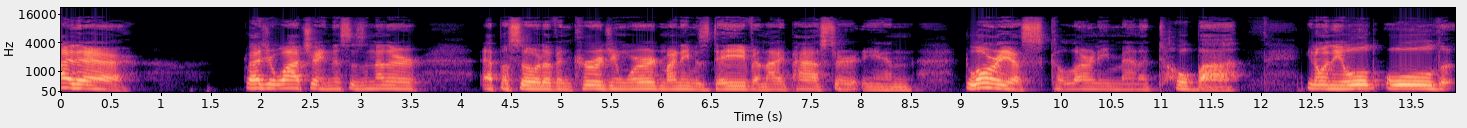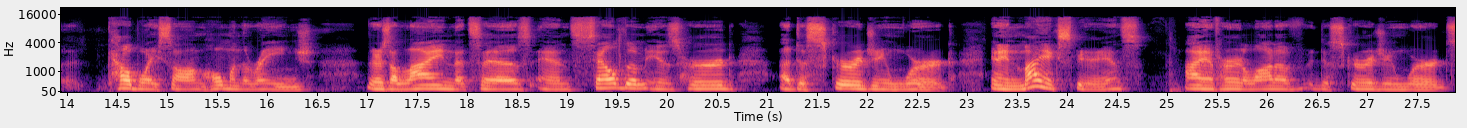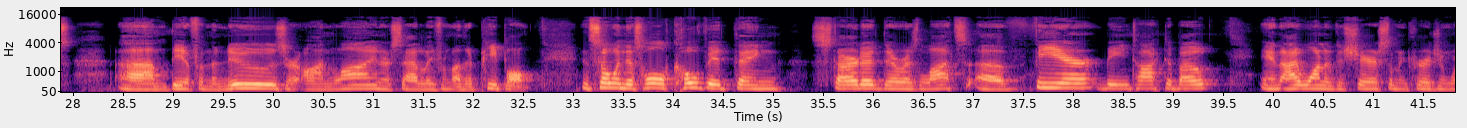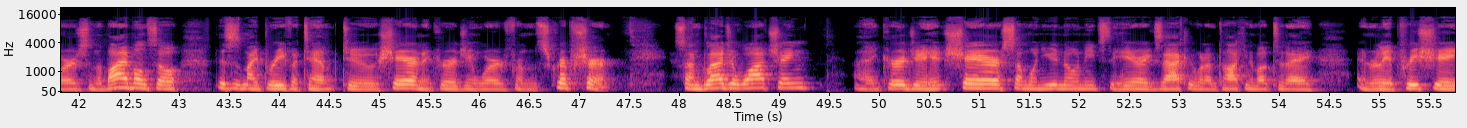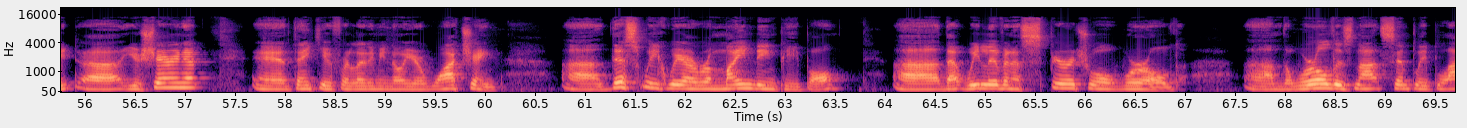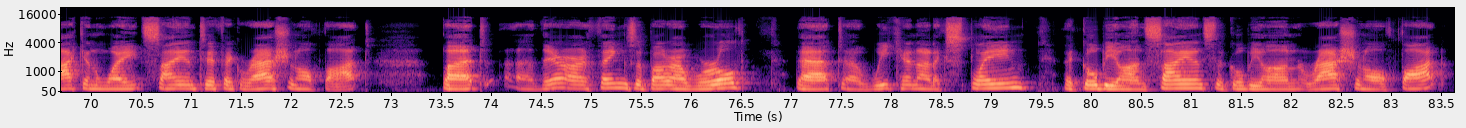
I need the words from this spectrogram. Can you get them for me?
Hi there. Glad you're watching. This is another episode of Encouraging Word. My name is Dave and I pastor in glorious Killarney, Manitoba. You know, in the old, old cowboy song, Home on the Range, there's a line that says, and seldom is heard a discouraging word. And in my experience, I have heard a lot of discouraging words um, be it from the news or online or sadly from other people. And so when this whole COVID thing started, there was lots of fear being talked about. And I wanted to share some encouraging words from the Bible. And so this is my brief attempt to share an encouraging word from Scripture. So I'm glad you're watching. I encourage you to hit share. Someone you know needs to hear exactly what I'm talking about today and really appreciate uh, you sharing it and thank you for letting me know you're watching. Uh, this week, we are reminding people uh, that we live in a spiritual world. Um, the world is not simply black and white, scientific, rational thought, but uh, there are things about our world that uh, we cannot explain, that go beyond science, that go beyond rational thought.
